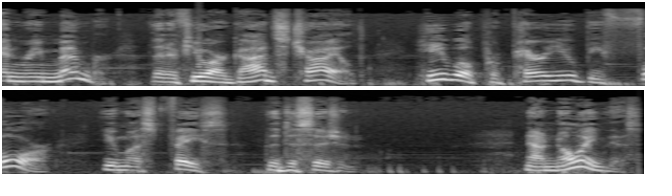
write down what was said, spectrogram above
and remember that if you are God's child, He will prepare you before you must face the decision. Now, knowing this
